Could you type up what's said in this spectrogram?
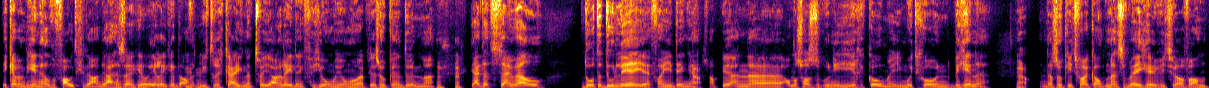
ik heb in het begin heel veel fout gedaan. Ja, dat zeg ik heel eerlijk. En als ik mhm. nu terugkijk naar twee jaar geleden, denk ik van jongen, jongen, hoe heb je dat zo kunnen doen? Maar ja, dat zijn wel, door te doen leer je van je dingen, snap je? En uh, anders was het gewoon niet hier gekomen. Je moet gewoon beginnen. Ja. En dat is ook iets waar ik altijd mensen meegeef, weet je wel, van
